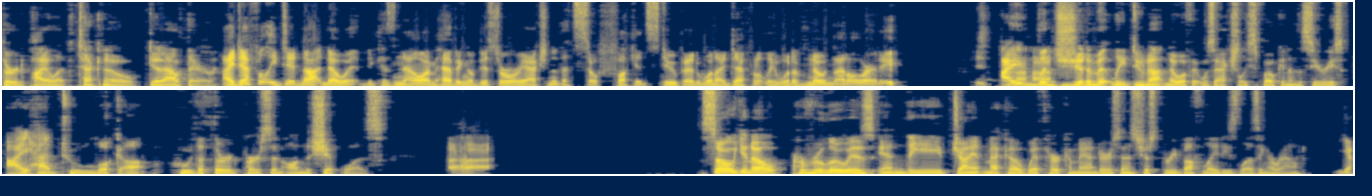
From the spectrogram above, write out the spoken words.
third pilot, Techno, get out there. I definitely did not know it because now I'm having a visceral reaction of that's so fucking stupid when I definitely would have known that already. I Uh-huh. legitimately do not know if it was actually spoken in the series. I had to look up who the third person on the ship was. Uh, So, you know, Harulu is in the giant mecha with her commanders, and it's just three buff ladies lezzing around. Yeah,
